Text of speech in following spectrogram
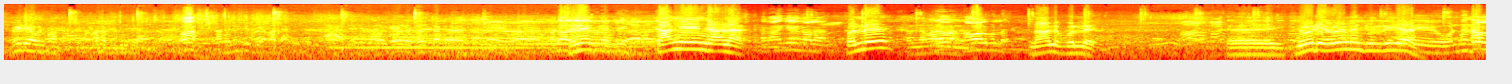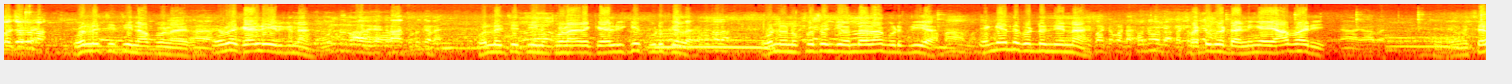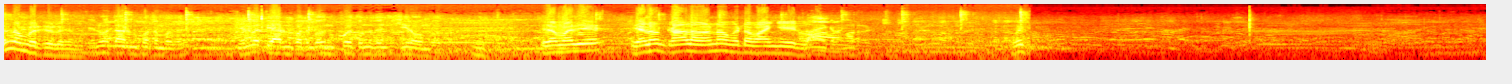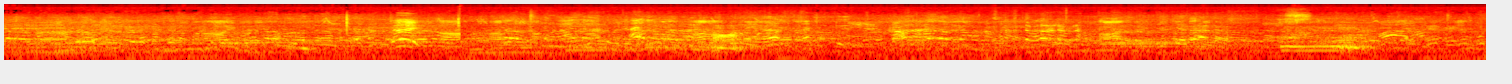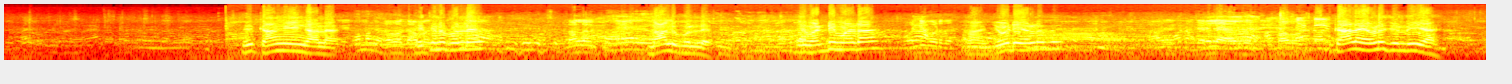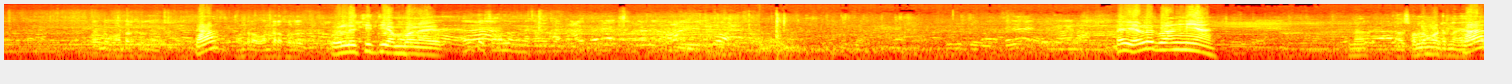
வீடியோ கொடுப்பாங்க காங்கேயம் காலை பல்லு? நாலு பல்லு. ஜோடி எவ்வளோண்ணா சொல்றீங்க? ஒரு லட்சத்தி நாற்பதாயிரம் எவ்வளோ கேள்வி இருக்குண்ணா? ஒரு லட்சத்தி முப்பதாயிரம் கேள்விக்கு கொடுக்கல. ஒன்று முப்பத்தஞ்சு வந்தால் தான் கொடுப்பியா எங்கேருந்து கொண்டு வந்தீங்கண்ணா? பட்டுக்கோட்டை நீங்கள் வியாபாரி. உங்கள் செல் நம்பர் சொல்லுங்கண்ணா எழுபத்தாறு முப்பத்தொம்பது எழுபத்தி ஆறு முப்பத்தொம்பது முப்பது தொண்ணூத்தஞ்சு ஜீரோ ஒம்பது இதை மாதிரி இளம் காலை வேணா உங்கள்கிட்ட வாங்கிடலாம் இது காங்கேயம் காலை எத்தனை பல்லு? நாலு பல்லு. இது வண்டி மாடா? ஆ ஜோடி எவ்வளவு? காலை எவ்வளோ சொல்றீங்க? ஒன்றரை ஆ? ஒரு லட்சத்தி ஐம்பதாயிரம் எவ்வளோக்கு வாங்கினியா? சொல்ல மாட்டேன். ஆ?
